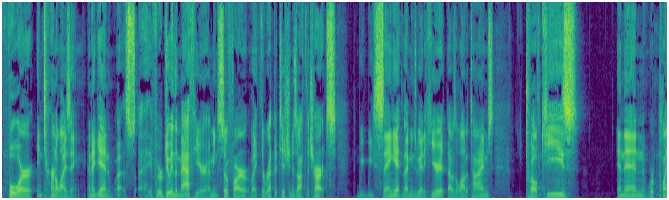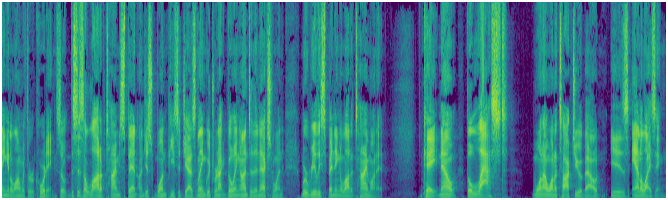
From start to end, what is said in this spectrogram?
for internalizing. And again, uh, if we are doing the math here, I mean, so far, like the repetition is off the charts. We, we sang it. That means we had to hear it. That was a lot of times. 12 keys. And then we're playing it along with the recording. So this is a lot of time spent on just one piece of jazz language. We're not going on to the next one. We're really spending a lot of time on it. Okay, now the last one I want to talk to you about is analyzing.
